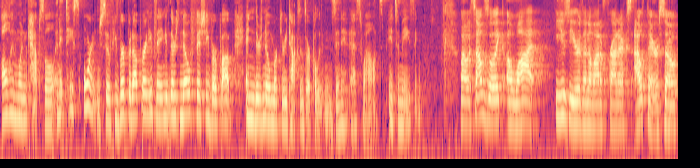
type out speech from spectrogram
all in one capsule and it tastes orange. So if you burp it up or anything, there's no fishy burp up and there's no mercury toxins or pollutants in it as well. It's, it's amazing. Wow, it sounds like a lot easier than a lot of products out there. So,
